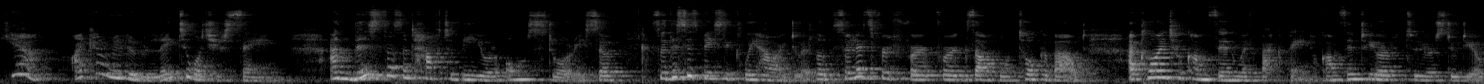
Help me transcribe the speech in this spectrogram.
yeah, I can really relate to what you're saying. And this doesn't have to be your own story. So, so this is basically how I do it. So let's, for, for, for example, talk about a client who comes in with back pain, who comes into your, to your studio.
